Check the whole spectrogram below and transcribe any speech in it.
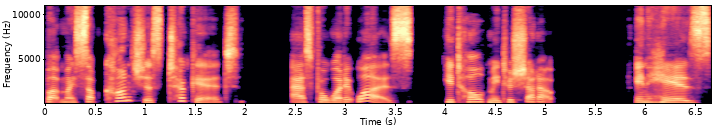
But my subconscious took it as for what it was. He told me to shut up in his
